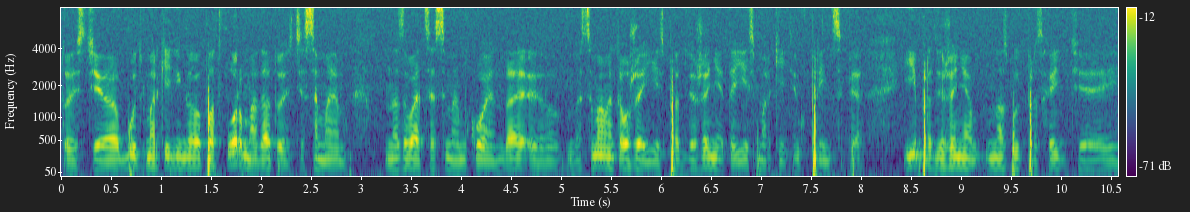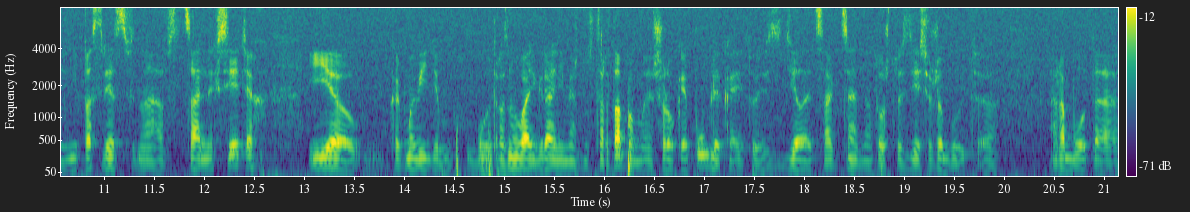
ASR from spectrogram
То есть э, будет маркетинговая платформа, да, то есть SMM, называется SMM Coin, да, э, SMM это уже есть продвижение, это есть маркетинг в принципе. И продвижение у нас будет происходить э, непосредственно в социальных сетях, и, как мы видим, будут размывать грани между стартапом и широкой публикой, то есть делается акцент на то, что здесь уже будет э, работа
